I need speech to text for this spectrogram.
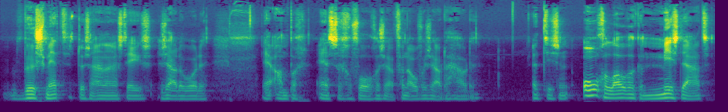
besmet, tussen aanhalingstekens, zouden worden, er amper ernstige gevolgen van over zouden houden. Het is een ongelofelijke misdaad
